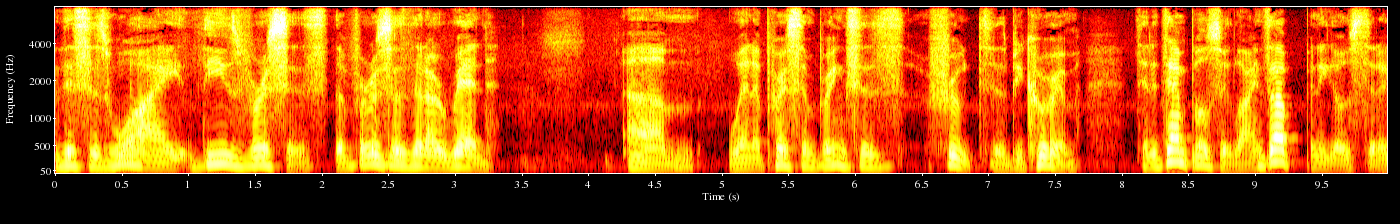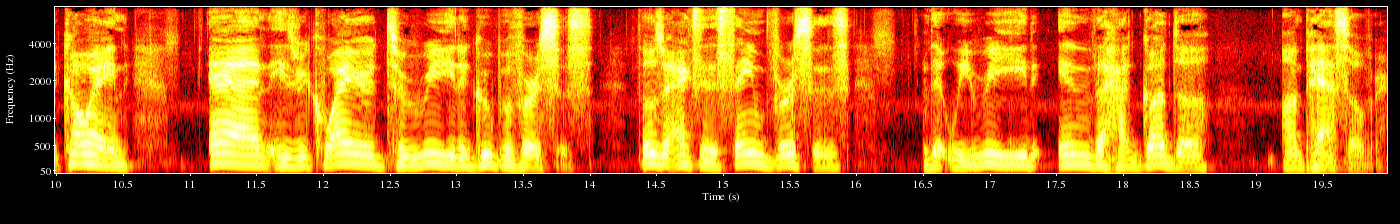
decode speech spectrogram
this is why these verses, the verses that are read um, when a person brings his fruit, his bikurim, to the temple, so he lines up and he goes to the Kohen, and he's required to read a group of verses. Those are actually the same verses that we read in the Haggadah on Passover.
